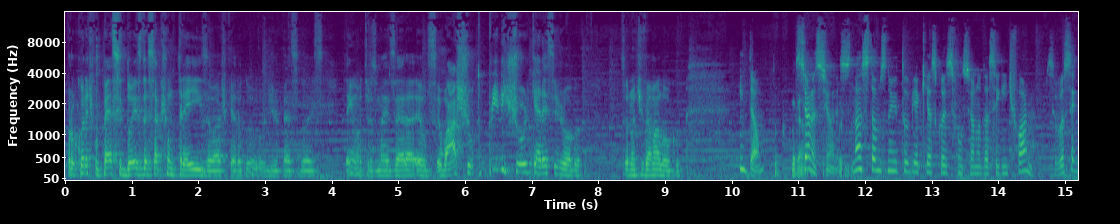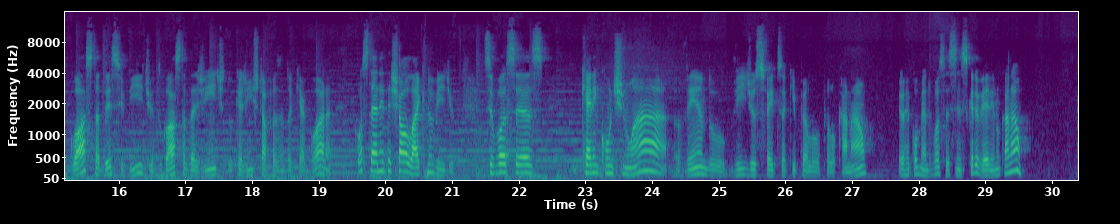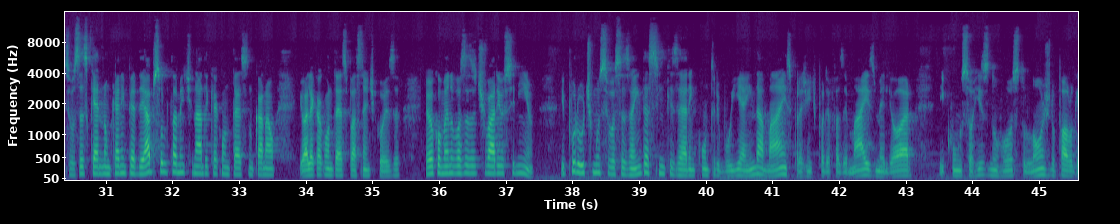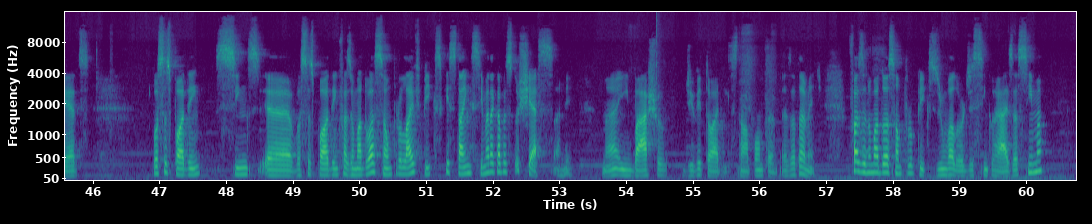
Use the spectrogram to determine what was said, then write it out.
Procura tipo PS2 Deception 3, eu acho que era do de PS2. Tem outros, mas era. Eu, eu acho, tô pretty sure que era esse jogo. Se eu não tiver maluco. Então, senhoras e senhores, nós estamos no YouTube e aqui as coisas funcionam da seguinte forma. Se você gosta desse vídeo, gosta da gente, do que a gente está fazendo aqui agora, considerem deixar o like no vídeo. Se vocês querem continuar vendo vídeos feitos aqui pelo, pelo canal, eu recomendo vocês se inscreverem no canal. Se vocês querem, não querem perder absolutamente nada que acontece no canal, e olha que acontece bastante coisa, eu recomendo vocês ativarem o sininho. E por último, se vocês ainda assim quiserem contribuir ainda mais para a gente poder fazer mais, melhor e com um sorriso no rosto, longe do Paulo Guedes, vocês podem sim, é, vocês podem fazer uma doação para o LivePix que está em cima da cabeça do Chess ali, né? E embaixo de Vitória, eles estão apontando, exatamente. Fazendo uma doação para o Pix de um valor de R$ reais acima,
